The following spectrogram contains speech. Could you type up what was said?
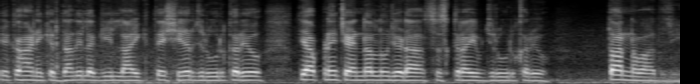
ਇਹ ਕਹਾਣੀ ਕਿੱਦਾਂ ਦੀ ਲੱਗੀ? ਲਾਈਕ ਤੇ ਸ਼ੇਅਰ ਜ਼ਰੂਰ ਕਰਿਓ ਤੇ ਆਪਣੇ ਚੈਨਲ ਨੂੰ ਜਿਹੜਾ ਸਬਸਕ੍ਰਾਈਬ ਜ਼ਰੂਰ ਕਰਿਓ। ਧੰਨਵਾਦ ਜੀ।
